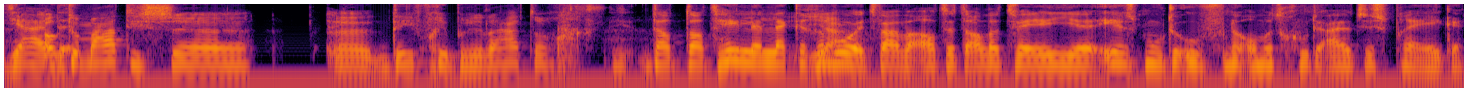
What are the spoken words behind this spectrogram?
ja de- automatische eh, defibrillator. dat, dat hele lekkere Ja. woord waar we altijd alle twee eh, eerst moeten oefenen om het goed uit te spreken.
